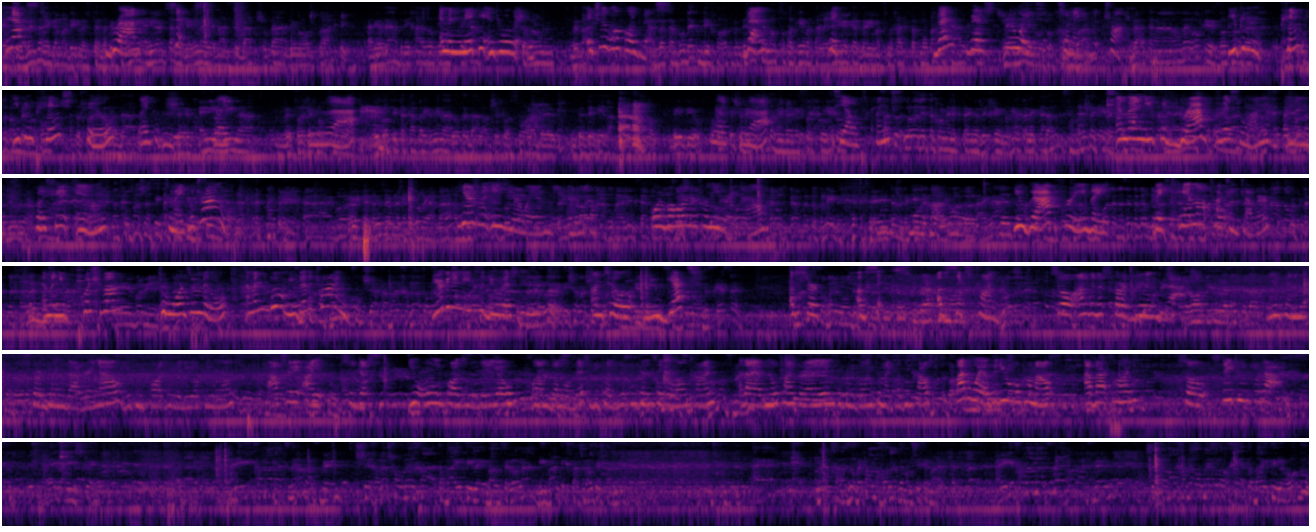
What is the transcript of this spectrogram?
Now זה Next. באמת זה רגע מדהים לסטנדאפ. Grab אני- אני אוהב את six. הרגעים האלה מהסיבה הפשוטה, אני מאוד פרקטי. אני יודע, הבדיחה הזאת And then מצחיקה. make it into a ring. שלום וביי. It should look like אז this. אתה בודק בדיחות, ובדיחה Then- שלא צוחקים, אתה לרגע כזה עם עצמך קצת מובך. Then הקהל קצת there's two נהנה ways לראות אותך to make מובך. the triangle. ואתה אומר, אוקיי, זאת You לא can דרך. pinch, בסופו של דבר you can במקום pinch אתה צריך two, גם לדעת like שאין like ימינה וצריך לפנות that. שמאלה. ואם לא תיתקע בימינה, לא תדע להמשיך לשמאלה ב- בדהירה. בדיוק. Like כפי שביקשת that. ממני סוף כל סוף. see how it's pinched. קצת לא הראית כל מיני קטעים מביכים, נתת לי קצת. איזה כיף. And then you could grab this one and then push it in לתקופה שעשית to make a triangle. Here's the easier You grab three, they they cannot touch each other, and then you push them towards the middle, and then boom, you get a triangle. You're gonna need to do this until you get a circle of six, of six triangles. So I'm gonna start doing that. You can start doing that right now. You can pause the video if you want. Actually, I suggest you only pause the video when I'm done with this because this is gonna take a long time, and I have no time for editing because I'm going to my cousin's house. By the way, a video will come out at that time, so stay tuned for that. איתי לברצלונה, הבנתי קצת, שלא תשתנה. אה, מההתחלה, זהו, ופעם אחרונה וממשיך עם ה... אני אגיד לך מה מעצבן? מה מעצבן? שחבר לחבר אומר לו, אחי, אתה בא איתי להודו?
